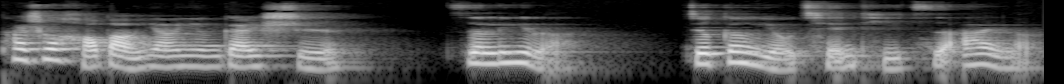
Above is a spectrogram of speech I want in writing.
他说：“好榜样应该是自立了，就更有前提自爱了，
